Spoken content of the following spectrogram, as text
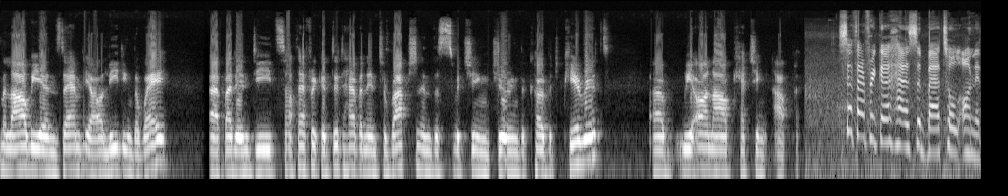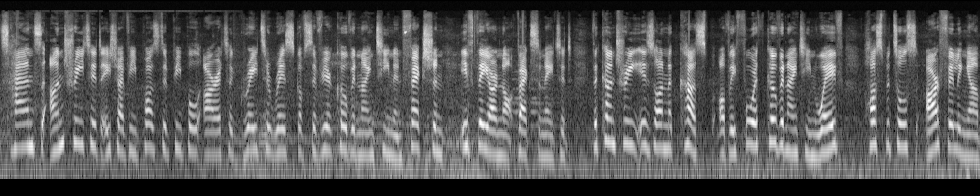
Malawi and Zambia are leading the way, uh, but indeed, South Africa did have an interruption in the switching during the COVID period. Uh, we are now catching up. South Africa has a battle on its hands. Untreated HIV positive people are at a greater risk of severe COVID 19 infection if they are not vaccinated. The country is on the cusp of a fourth COVID 19 wave. Hospitals are filling up,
